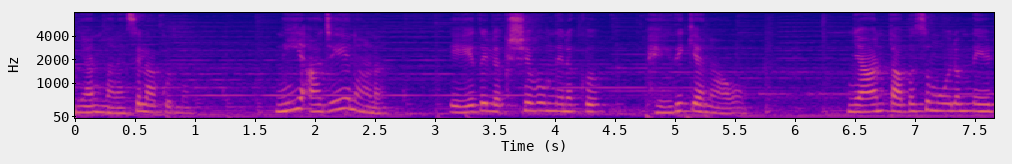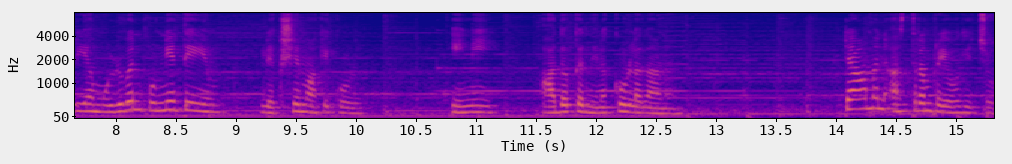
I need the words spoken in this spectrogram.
ഞാൻ മനസ്സിലാക്കുന്നു. നീ അജയനാണ്. ഏത് ലക്ഷ്യവും നിനക്ക് ഭേദിക്കാനാവും. ഞാൻ തപസ് മൂലം നേടിയ മുഴുവൻ പുണ്യത്തെയും ലക്ഷ്യമാക്കിക്കോളൂ. ഇനി അതൊക്കെ നിനക്കുള്ളതാണ്. രാമൻ അസ്ത്രം പ്രയോഗിച്ചു.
